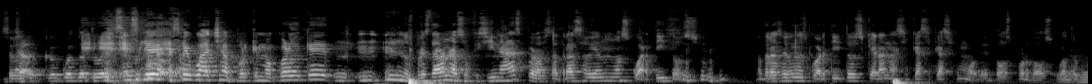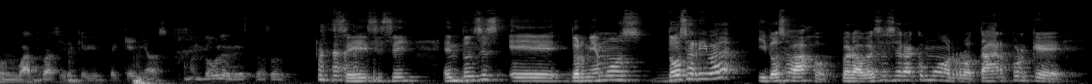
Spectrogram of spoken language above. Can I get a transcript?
Se la cu- cuenta tú Eh, eso. Es que, es que guacha, porque me acuerdo que nos prestaron las oficinas, pero hasta atrás habían unos cuartitos. Atrás había unos cuartitos que eran así casi casi como de 2x2, 4x4, así de que bien pequeños. Como el doble de esta. solo. Sí, sí, sí. Entonces, eh, dormíamos dos arriba y dos abajo, pero a veces era como rotar porque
